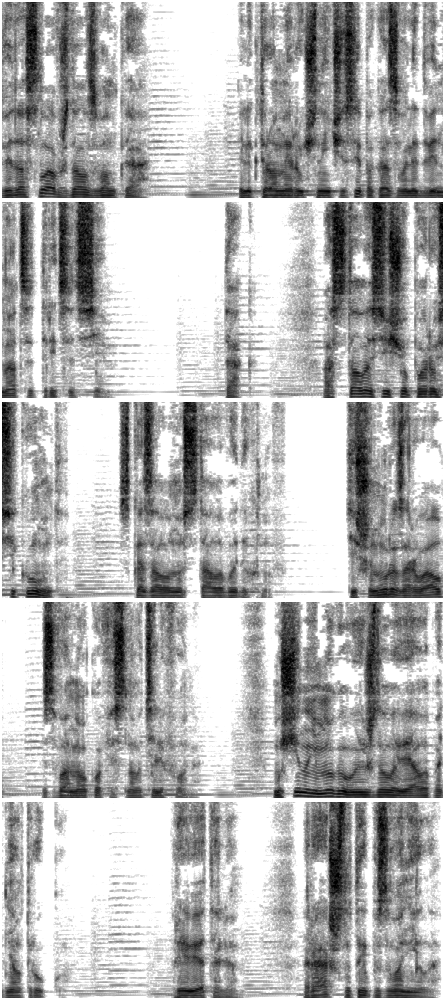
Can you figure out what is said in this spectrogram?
Святослав ждал звонка. Электронные ручные часы показывали 12.37. «Так, осталось еще пару секунд», — сказал он устало, выдохнув. Тишину разорвал звонок офисного телефона. Мужчина немного выждал и вяло поднял трубку. «Привет, Ален. Рад, что ты позвонила».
